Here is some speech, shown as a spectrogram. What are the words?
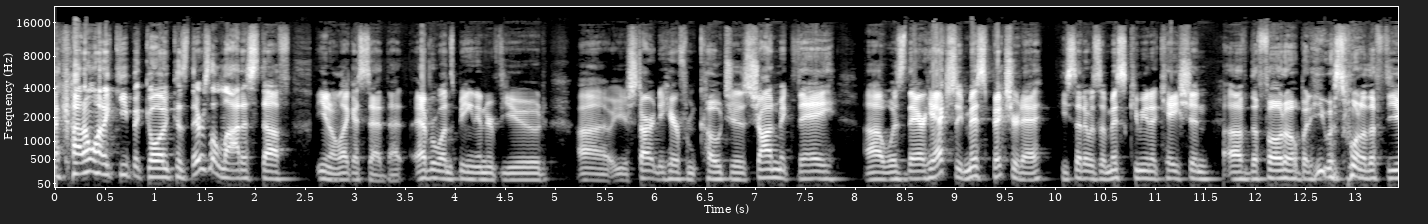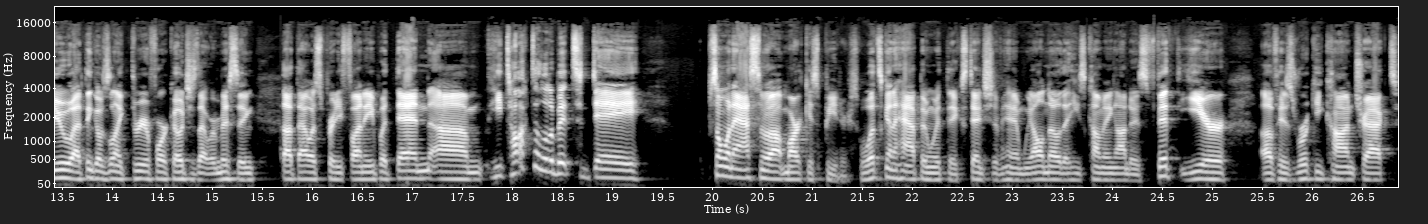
I kind of want to keep it going because there's a lot of stuff, you know, like I said, that everyone's being interviewed. Uh, you're starting to hear from coaches. Sean McVay uh, was there. He actually missed picture day. He said it was a miscommunication of the photo, but he was one of the few. I think it was like three or four coaches that were missing. Thought that was pretty funny. But then um, he talked a little bit today. Someone asked him about Marcus Peters. What's going to happen with the extension of him? We all know that he's coming onto his fifth year of his rookie contract.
